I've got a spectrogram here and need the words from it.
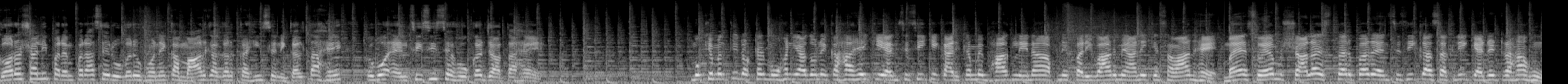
गौरवशाली परंपरा से रूबरू होने का मार्ग अगर कहीं से निकलता है तो वो एनसीसी से होकर जाता है। मुख्यमंत्री डॉक्टर मोहन यादव ने कहा है कि एनसीसी के कार्यक्रम में भाग लेना अपने परिवार में आने के समान है। मैं स्वयं शाला स्तर पर एनसीसी का सक्रिय कैडेट रहा हूँ।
